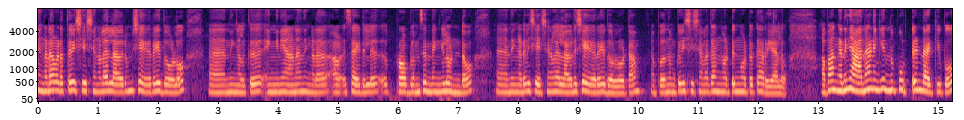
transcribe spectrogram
നിങ്ങളുടെ അവിടുത്തെ വിശേഷങ്ങൾ എല്ലാവരും ഷെയർ ചെയ്തോളൂ. നിങ്ങൾക്ക് എങ്ങനെയാണ് നിങ്ങളുടെ സൈഡിൽ പ്രോബ്ലംസ് എന്തെങ്കിലും ഉണ്ടോ? നിങ്ങളുടെ വിശേഷങ്ങൾ എല്ലാവരും ഷെയർ ചെയ്തോളൂ കേട്ടോ. അപ്പോൾ നമുക്ക് വിശേഷങ്ങളൊക്കെ അങ്ങോട്ടും ഇങ്ങോട്ടൊക്കെ അറിയാമല്ലോ അപ്പോൾ അങ്ങനെ ഞാനാണെങ്കിൽ ഇന്ന് പുട്ട് ഉണ്ടാക്കിയപ്പോൾ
